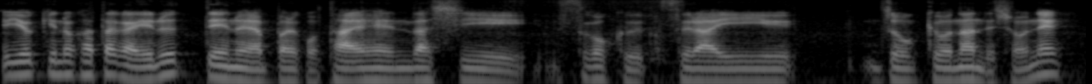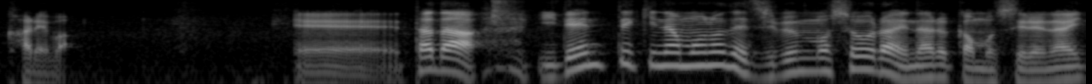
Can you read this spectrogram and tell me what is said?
病気の方がいるっていうのはやっぱりこう大変だし、すごく辛い状況なんでしょうね、彼は。えー、ただ、遺伝的なもので自分も将来なるかもしれないっ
